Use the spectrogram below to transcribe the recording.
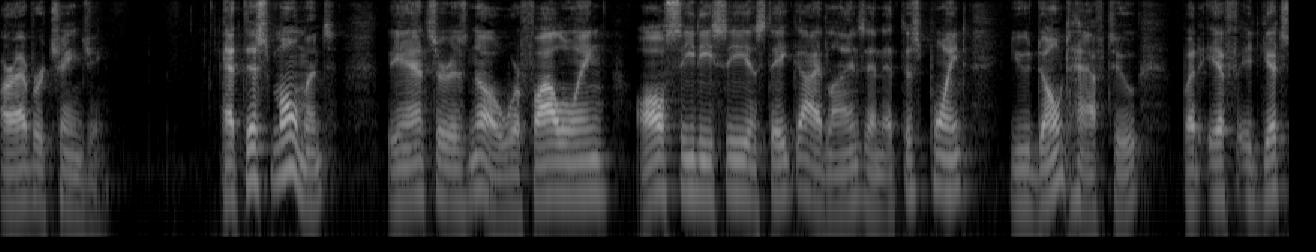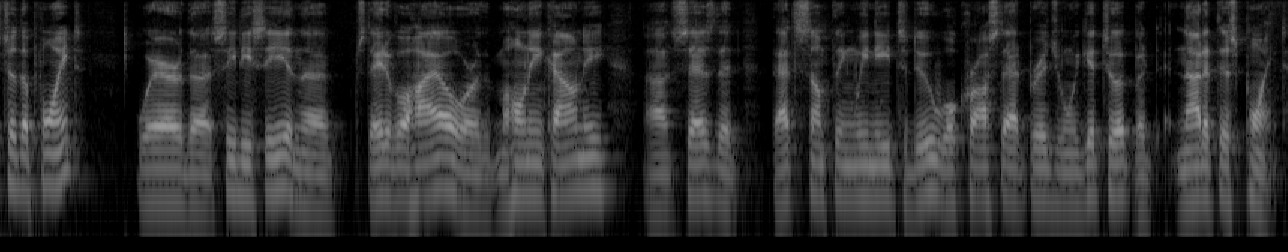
are ever changing. At this moment, the answer is no. We're following all CDC and state guidelines, and at this point, you don't have to. But if it gets to the point where the CDC in the state of Ohio or Mahoning County uh, says that that's something we need to do, we'll cross that bridge when we get to it, but not at this point.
